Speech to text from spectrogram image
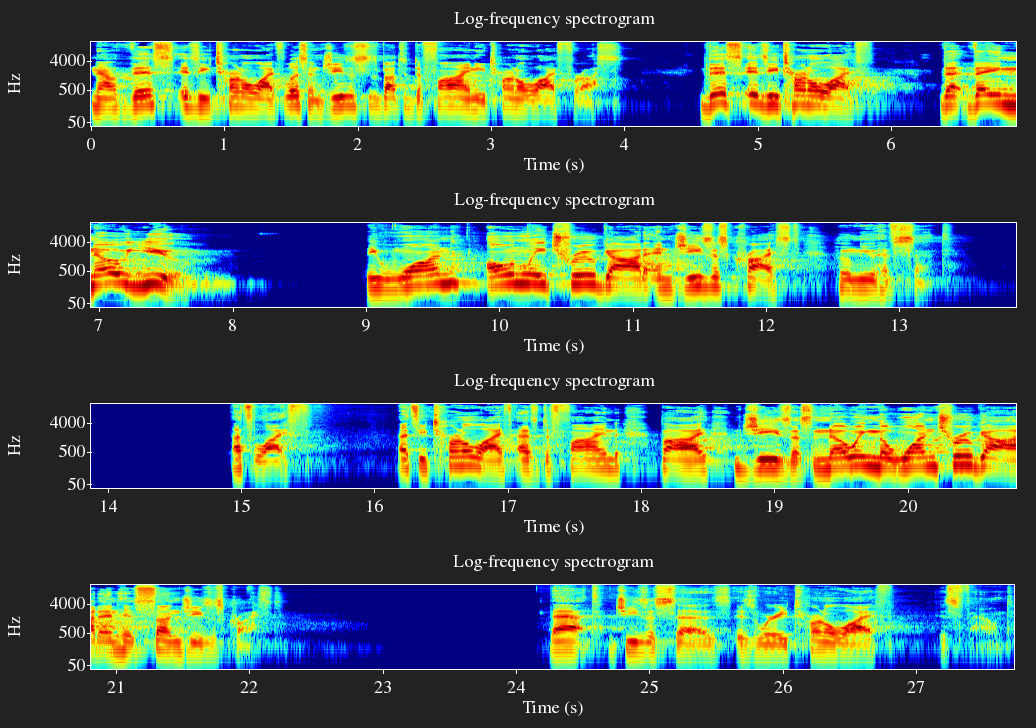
Now, this is eternal life. Listen, Jesus is about to define eternal life for us. This is eternal life, that they know you, the one only true God and Jesus Christ whom you have sent. That's life. That's eternal life as defined by Jesus, knowing the one true God and his son, Jesus Christ. That, Jesus says, is where eternal life is found.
